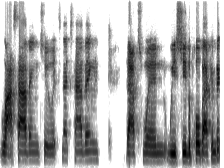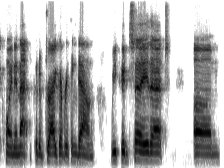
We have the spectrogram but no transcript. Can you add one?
last halving to its next halving, that's when we see the pullback in Bitcoin, and that could have dragged everything down. We could say that um,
